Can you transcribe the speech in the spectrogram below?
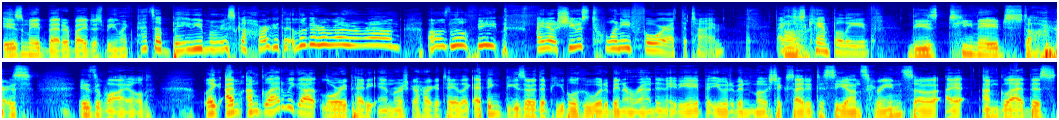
is made better by just being like, "That's a baby Mariska Hargitay. Look at her running around on those little feet." I know she was 24 at the time. I just can't believe. these teenage stars. It's wild. Like I'm I'm glad we got Lori Petty and Mariska Hargitay. Like I think these are the people who would have been around in '88 that you would have been most excited to see on screen. So I I'm glad this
